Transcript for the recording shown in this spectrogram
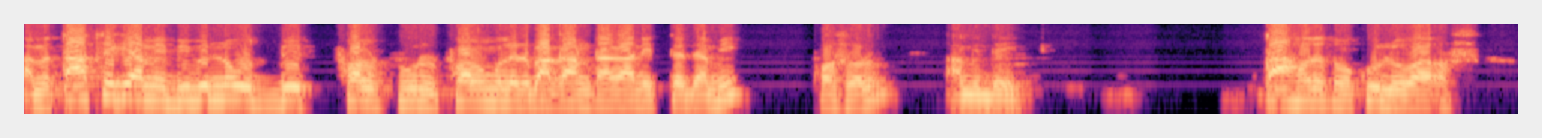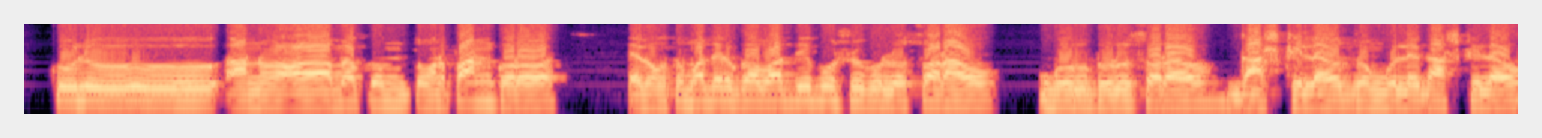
আমি তা থেকে আমি বিভিন্ন উদ্ভিদ, ফল ফুল, ফলমূলের বাগান, টাগান ইত্যাদি আমি ফসল আমি দেই। তাহলে তোমার কুলু কুলু আনো তোমরা পান করো এবং তোমাদের গবাদি পশুগুলো চড়াও, গরু টরু চড়াও, গাছ খিলাও, জঙ্গলে গাছ খিলাও।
